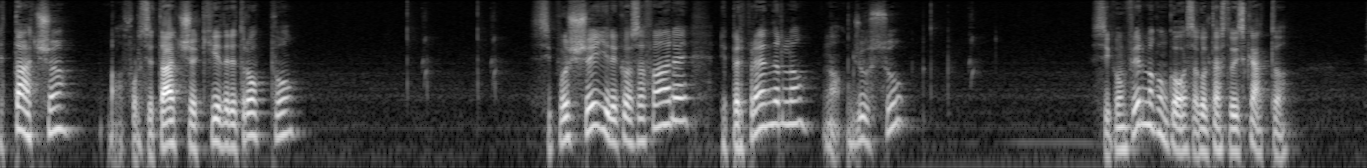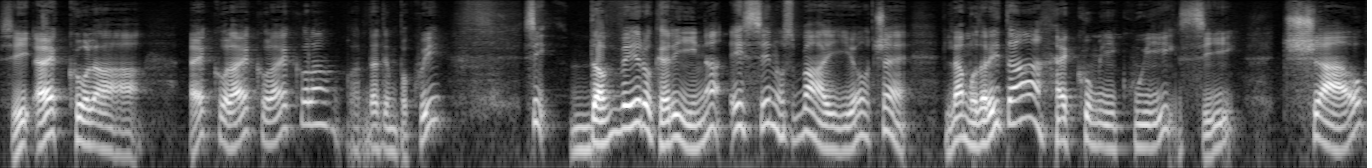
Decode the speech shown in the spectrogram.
e touch? No, forse touch è chiedere troppo? Si può scegliere cosa fare e per prenderlo? No, giù su. Si conferma con cosa? Col tasto di scatto? Sì, eccola! Eccola, eccola, eccola. Guardate un po' qui. Sì, davvero carina e se non sbaglio c'è la modalità, eccomi qui, sì, ciao,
